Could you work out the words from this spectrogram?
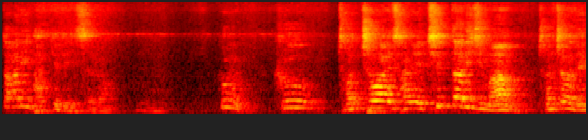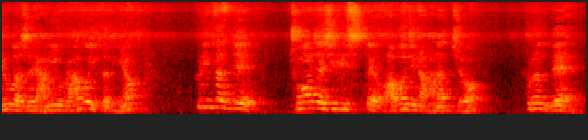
딸이 받게 돼 있어요. 그러면 그 전처와의 사이에 친딸이지만 전처가 데리고 가서 양육을 하고 있거든요. 그러니까 이제 중환자실에 있을 때 아버지는 안 왔죠. 그런데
